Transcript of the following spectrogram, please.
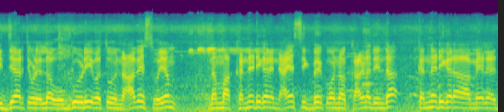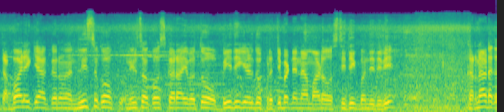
ವಿದ್ಯಾರ್ಥಿಗಳೆಲ್ಲ ಒಗ್ಗೂಡಿ ಇವತ್ತು ನಾವೇ ಸ್ವಯಂ ನಮ್ಮ ಕನ್ನಡಿಗರ ನ್ಯಾಯ ಸಿಗಬೇಕು ಅನ್ನೋ ಕಾರಣದಿಂದ ಕನ್ನಡಿಗರ ಮೇಲೆ ದಬ್ಬಾಳಿಕೆ ಆಗ್ತಾರೋ ನಿಲ್ಲಿಸೋ ನಿಲ್ಲಿಸೋಕ್ಕೋಸ್ಕರ ಇವತ್ತು ಬೀದಿಗೆ ಇಳಿದು ಪ್ರತಿಭಟನೆ ಮಾಡೋ ಸ್ಥಿತಿಗೆ ಬಂದಿದ್ದೀವಿ. ಕರ್ನಾಟಕ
